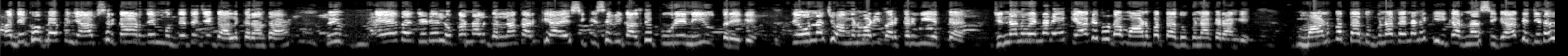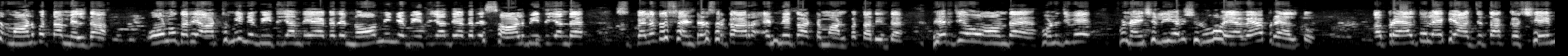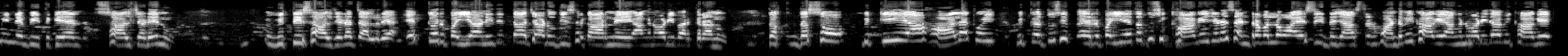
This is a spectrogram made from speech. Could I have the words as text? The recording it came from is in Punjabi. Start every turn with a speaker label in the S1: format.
S1: ਆ ਦੇਖੋ, ਮੈਂ ਪੰਜਾਬ ਸਰਕਾਰ ਦੇ ਮੁੱਦੇ ਤੇ ਜੇ ਗੱਲ ਕਰਾਂ ਤਾਂ ਇਹ ਤਾਂ ਜਿਹੜੇ ਲੋਕਾਂ ਨਾਲ ਗੱਲਾਂ ਕਰਕੇ ਆਏ ਸੀ, ਕਿਸੇ ਵੀ ਗੱਲ ਤੇ ਪੂਰੇ ਨਹੀਂ ਉਤਰੇਗੇ। ਤੇ ਉਹਨਾਂ ਚ ਆਂਗਣਵਾੜੀ ਵਰਕਰ ਵੀ ਇੱਕ ਹੈ, ਜਿਨ੍ਹਾਂ ਨੂੰ ਇਹਨਾਂ ਨੇ ਕਿਹਾ ਕਿ ਤੁਹਾਡਾ ਮਾਣ ਭੱਤਾ ਦੁੱਗਣਾ ਕਰਾਂਗੇ। ਮਾਣ ਭੱਤਾ ਦੁੱਗਣਾ ਤਾਂ ਇਹਨਾਂ ਨੇ ਕੀ ਕਰਨਾ ਸੀਗਾ ਕਿ ਜਿਹੜਾ ਮਾਣ ਪੱਤਾ ਮਿਲਦਾ, ਉਹਨੂੰ ਕਦੇ 8 ਮਹੀਨੇ ਬੀਤ ਜਾਂਦੇ ਆ, ਕਦੇ 9 ਮਹੀਨੇ ਬੀਤ ਜਾਂਦੇ ਆ, ਕਦੇ ਸਾਲ ਬੀਤ ਜਾਂਦਾ ਪਹਿਲਾਂ ਤਾਂ ਸੈਂਟਰ ਸਰਕਾਰ ਇੰਨੇ ਘੱਟ ਮਾਣ ਪੱਤਾ ਦਿੰਦਾ ਫਿਰ ਜੇ ਉਹ ਆਉਂਦਾ ਹੁਣ ਜਿਵੇਂ ਫਾਈਨੈਂਸ਼ੀਅਲ ਈਅਰ ਸ਼ੁਰੂ ਹੋਇਆ ਵਾ ਅਪ੍ਰੈਲ ਤੋਂ ਅਪ੍ਰੈਲ ਤੋਂ ਲੈ ਕੇ ਅੱਜ ਤੱਕ 6 ਮਹੀਨੇ ਬੀਤ ਗਏ ਸਾਲ ਚੜੇ ਨੂੰ। ਵਿੱਤੀ ਸਾਲ ਜਿਹੜਾ ਚੱਲ ਰਿਹਾ। 1 ਰੁਪਈਆ ਨਹੀਂ ਦਿੱਤਾ ਝਾੜੂ ਦੀ ਸਰਕਾਰ ਨੇ ਆਂਗਨਵਾੜੀ ਵਰਕਰਾਂ ਨੂੰ। ਦੱਸੋ ਵੀ ਕੀ ਆ, ਹਾਲ ਹੈ ਕੋਈ? ਵੀ ਤੁਸੀਂ ਰੁਪਈਏ ਤਾਂ ਤੁਸੀਂ ਖਾ ਗਏ, ਜਿਹੜੇ ਸੈਂਟਰ ਵੱਲੋਂ ਆਏ ਸੀ, ਡਿਜ਼ਾਸਟਰ ਫੰਡ ਵੀ ਖਾ ਗਏ ਆਂਗਨਵਾੜੀ ਦਾ ਵੀ ਖਾ ਗਏ,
